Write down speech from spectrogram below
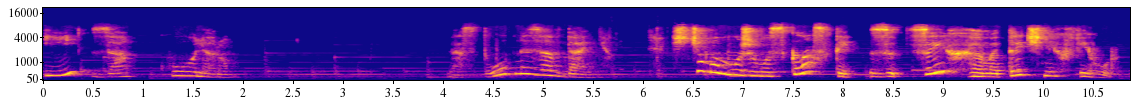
і за кольором. Наступне завдання. Що ми можемо скласти з цих геометричних фігур?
